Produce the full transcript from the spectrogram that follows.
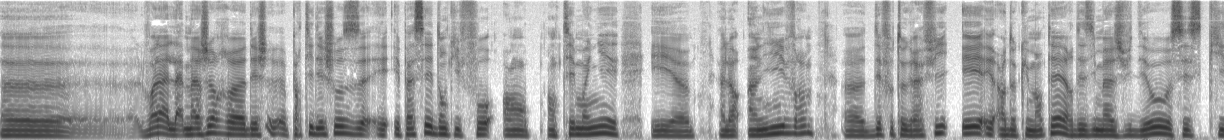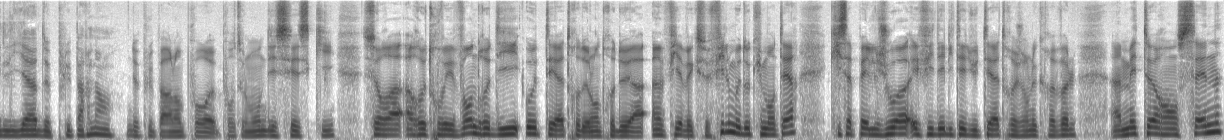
Voilà, la majeure des partie des choses est, est passée, donc il faut en, en témoigner. Et alors, un livre, des photographies et un documentaire, des images vidéo, c'est ce qu'il y a de plus parlant. de plus parlant pour, pour tout le monde. Et c'est ce sera à retrouver vendredi au théâtre de l'Entre-deux à Infi avec ce film documentaire qui s'appelle Joie et fidélité du théâtre Jean-Luc Revol, un metteur en scène.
